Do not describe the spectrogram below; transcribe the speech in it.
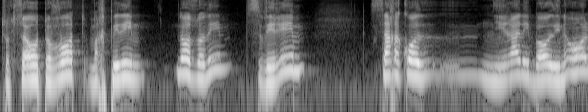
תוצאות טובות, מכפילים לא זולים, סבירים. סך הכל, נראה לי ב-all in all,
